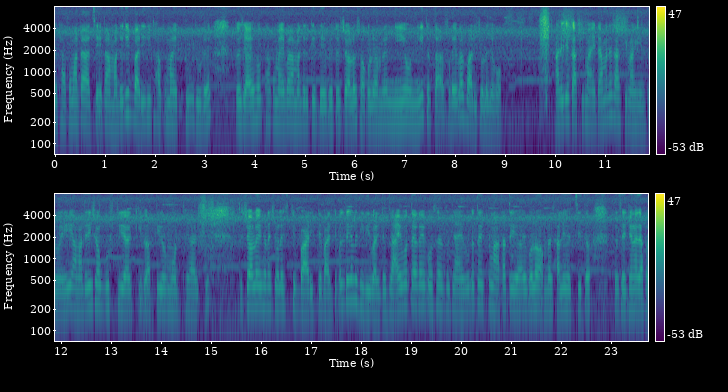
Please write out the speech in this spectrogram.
যে ঠাকুমাটা আছে, এটা আমাদেরই বাড়িরই ঠাকুমা একটু দূরের তো যাই হোক, ঠাকুমা এবার আমাদেরকে দেবে। তো চলো, সকলে আমরা নিয়েও নিই। তো তারপরে এবার বাড়ি চলে যাব। আর এই যে কাকিমা, এটা আমাদের কাকিমা কিন্তু, এই আমাদেরই সব গোষ্ঠী আর কি, আত্মীয়র মধ্যে আর কি। তো চলো এখানে চলে এসেছি বাড়িতে বাড়িতে বলতে গেলে দিদির বাড়িতে। যাইবো তো একাই বসে তো যাইবোকে তো একটু মাখাতেই হয়, বলো আমরা শালি হচ্ছি তো। তো সেই জন্য দেখো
